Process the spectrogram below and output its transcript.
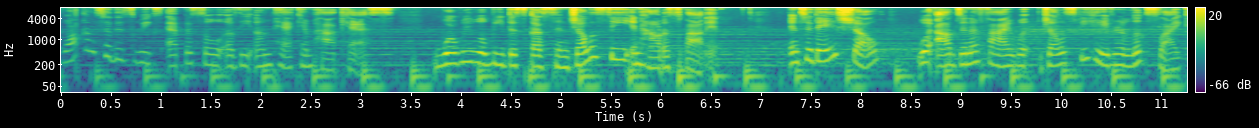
Welcome to this week's episode of the Unpacking Podcast, where we will be discussing jealousy and how to spot it. In today's show, we'll identify what jealous behavior looks like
